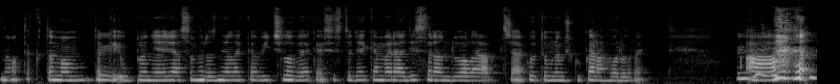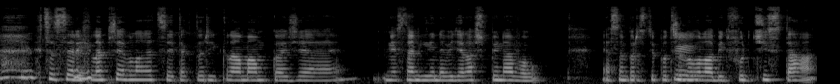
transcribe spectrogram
No, tak to mám taky hmm. úplně, já jsem hrozně lekavý člověk, jestli si to dělají kamarádi srandu, ale já třeba kvůli tomu nemůžu koukat na horory. A chce se rychle převléci, tak to říkala mamka, že mě snad nikdy neviděla špinavou. Já jsem prostě potřebovala hmm. být furt čistá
